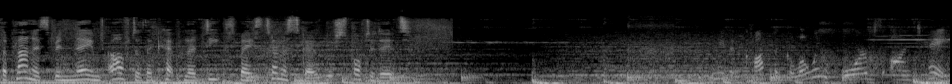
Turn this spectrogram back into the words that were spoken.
The planet's been named after the Kepler Deep Space Telescope, which spotted it. Even caught the glowing orbs on tape.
